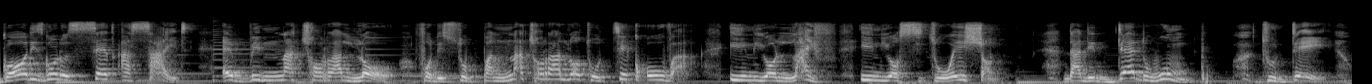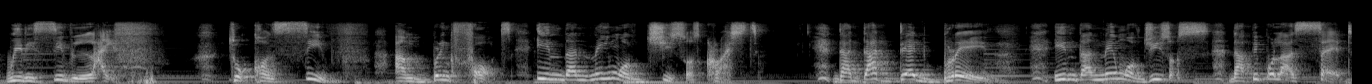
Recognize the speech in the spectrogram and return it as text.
God is going to set aside every natural law for the supernatural law to take over in your life, in your situation. That the dead womb Today, we receive life to conceive and bring forth in the name of Jesus Christ. That that dead brain, in the name of Jesus, that people have said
